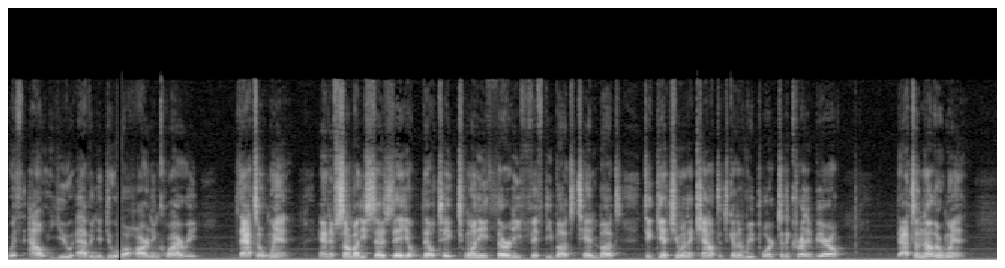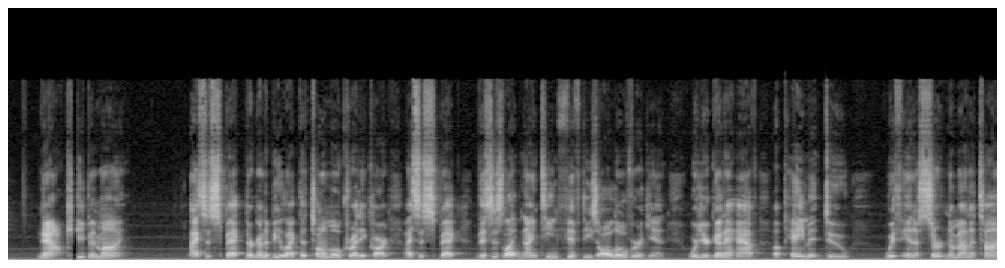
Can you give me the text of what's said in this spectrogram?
without you having to do a hard inquiry, that's a win. And if somebody says they they'll take 20, 30, 50 bucks, 10 bucks to get you an account that's going to report to the credit bureau, that's another win. Now, keep in mind, I suspect they're going to be like the Tomo credit card. I suspect this is like 1950s all over again, where you're going to have a payment due within a certain amount of time,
